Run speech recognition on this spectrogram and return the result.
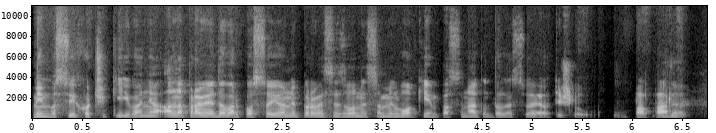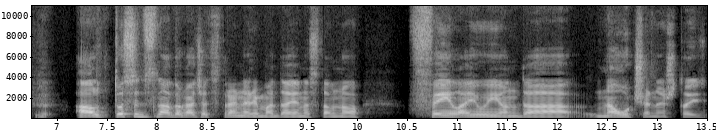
mimo svih očekivanja, ali napravio je dobar posao i one prve sezone sa Milwaukeeem, pa se nakon toga sve otišlo u, papar. Da, da. Ali to se zna događati s trenerima da jednostavno failaju i onda nauče nešto iz,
